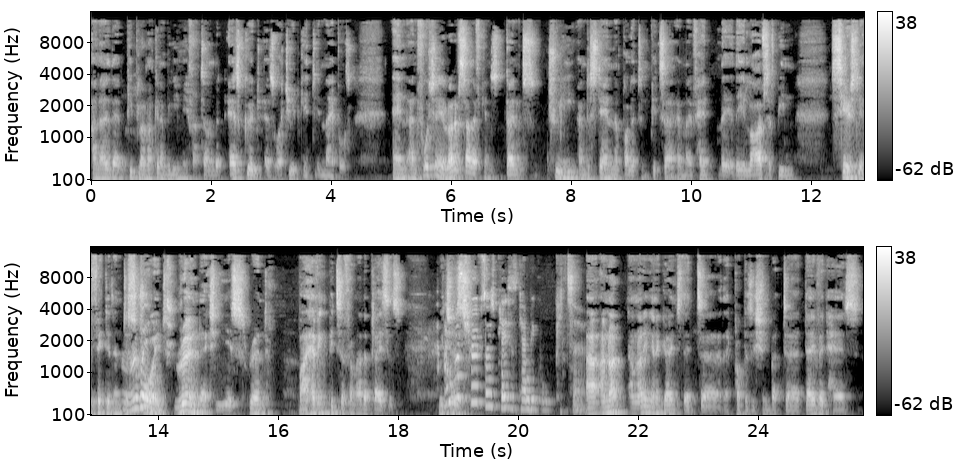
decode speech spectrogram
I know that people are not going to believe me if I tell them, but as good as what you would get in Naples. And unfortunately, a lot of South Africans don't truly understand Napolitan pizza, and they've had their, their lives have been seriously affected and destroyed, ruined, actually, yes, ruined by having pizza from other places. Which I'm not sure if those places can be called pizza. uh, I'm not. I'm not even going to go into that uh, that proposition. But uh, David has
